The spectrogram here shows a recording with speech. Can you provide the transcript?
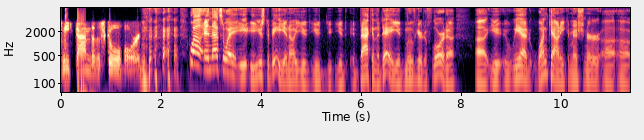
sneaked onto the school board. well, and that's the way it it used to be. You know, you you you back in the day, you'd move here to Florida. Uh, you we had one county commissioner uh, uh,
